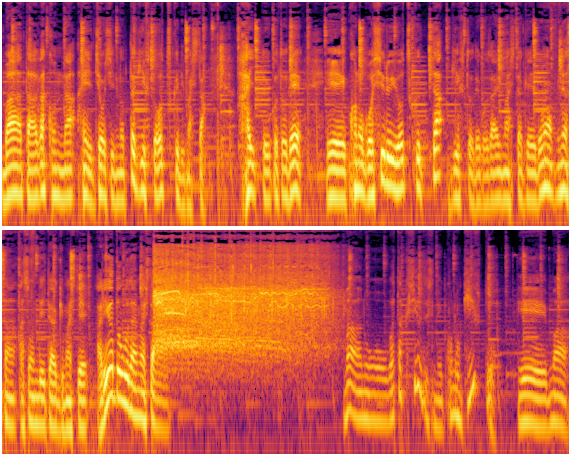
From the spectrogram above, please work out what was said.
バーターがこんな、はい、調子に乗ったギフトを作りました。はい。ということで、えー、この5種類を作ったギフトでございましたけれども、皆さん遊んでいただきましてありがとうございました。まあ、あの、私はですね、このギフト、えー、まあ、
